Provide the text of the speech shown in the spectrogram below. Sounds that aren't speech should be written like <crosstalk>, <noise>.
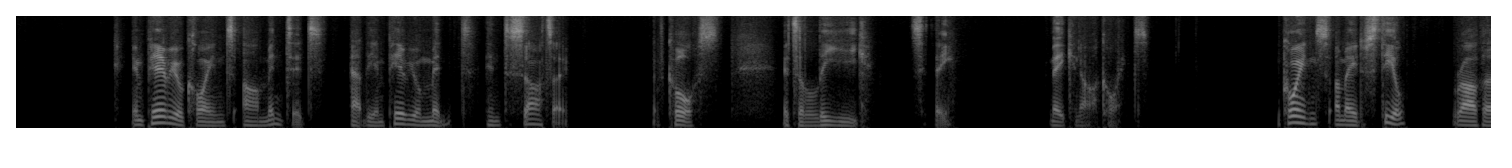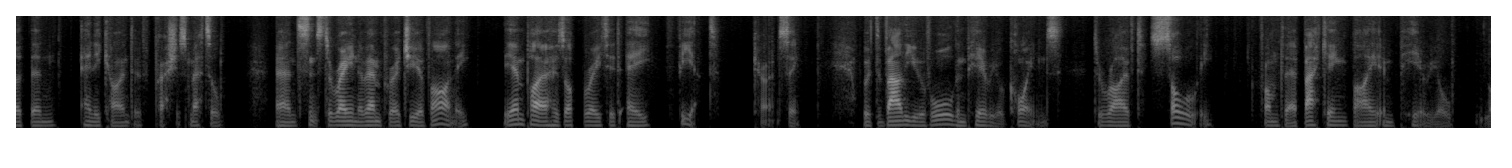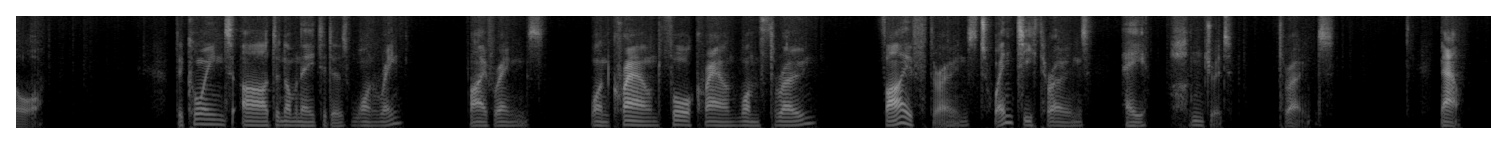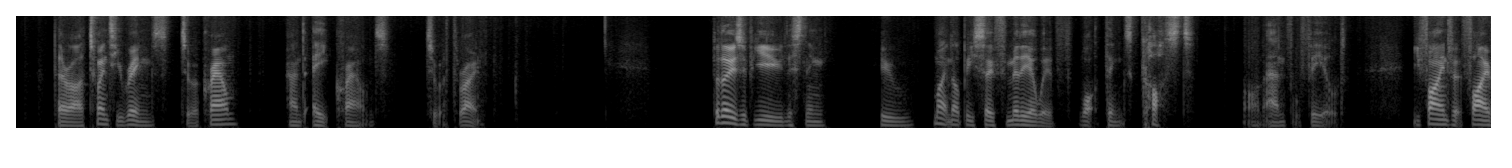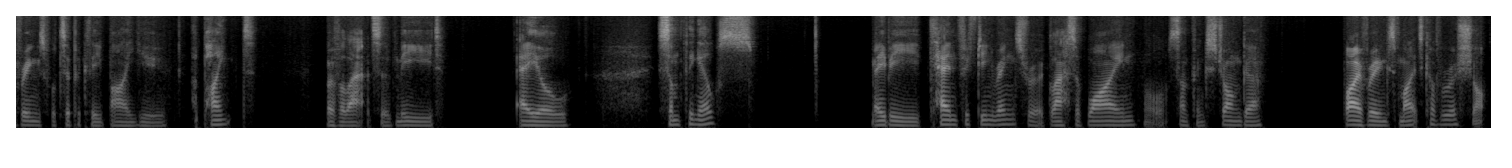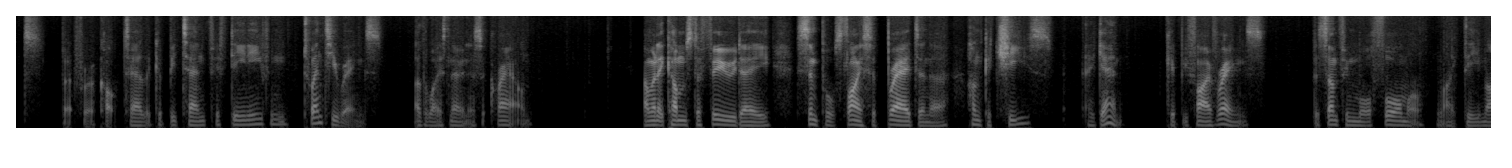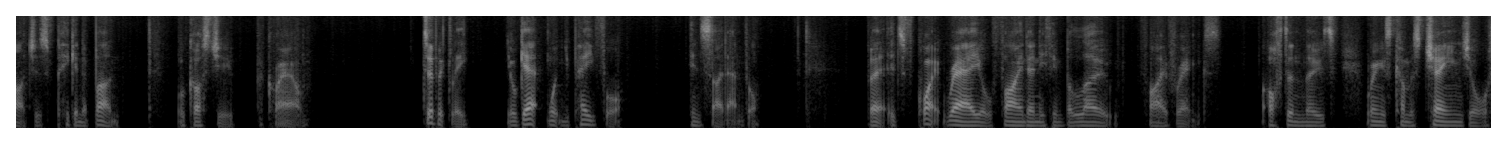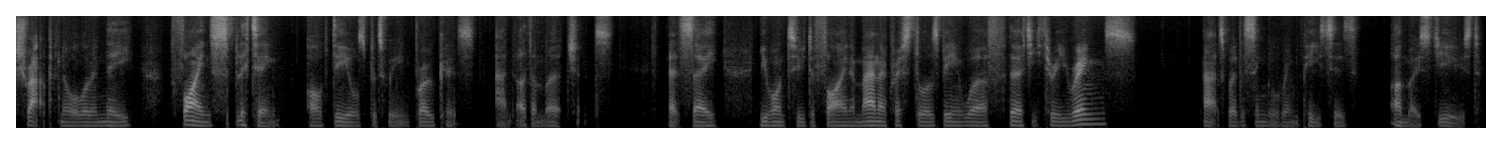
Imperial coins are minted at the Imperial Mint in Tassato. Of course, it's a league city making our coins. The coins are made of steel rather than any kind of precious metal, and since the reign of Emperor Giovanni, the empire has operated a fiat currency, with the value of all imperial coins derived solely from their backing by imperial law. The coins are denominated as one ring, five rings, one crown, four crown, one throne, five thrones, twenty thrones, a hundred thrones. Now, there are twenty rings to a crown and eight crowns to a throne. For those of you listening who might not be so familiar with what things cost on Anvil Field, you find that five rings will typically buy you a pint, whether that's of mead, ale, something else. Maybe 10, 15 rings for a glass of wine or something stronger. Five rings might cover a shot, but for a cocktail it could be 10, 15, even 20 rings, otherwise known as a crown. And when it comes to food, a simple slice of bread and a hunk of cheese, again, could be five rings. But something more formal, like the Marcher's pig in a bun, will cost you a crown. Typically, you'll get what you pay for inside Anvil. But it's quite rare you'll find anything below five rings. Often those rings come as change or shrapnel or in the fine splitting of deals between brokers and other merchants. Let's say you want to define a mana crystal as being worth 33 rings. That's where the single ring pieces are most used.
